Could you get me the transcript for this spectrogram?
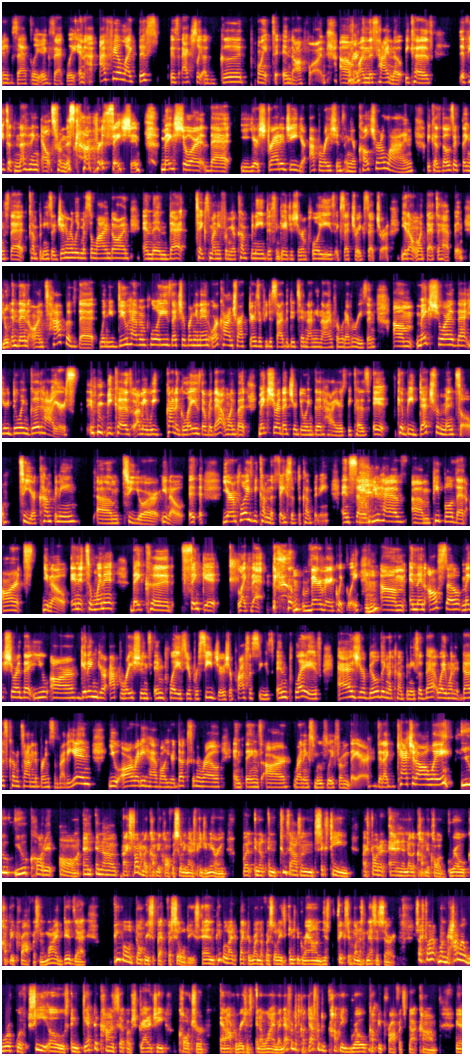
Exactly, exactly. And I, I feel like this is actually a good point to end off on um, okay. on this high note because if you took nothing else from this conversation, make sure that your strategy, your operations, and your culture align because those are things that companies are generally misaligned on. And then that takes money from your company, disengages your employees, et cetera, et cetera. You don't want that to happen. Nope. And then on top of that, when you do have employees that you're bringing in or contractors, if you decide to do 1099 for whatever reason, um, make sure that you're doing good hires because I mean, we kind of glazed over that one, but make sure that you're doing good hires because it could be detrimental to your company, um, to your, you know, it, your employees become the face of the company. And so if you have um, people that aren't, you know, in it to win it, they could sink it like that mm-hmm. very, very quickly. Mm-hmm. Um, and then also make sure that you are getting your operations in place, your procedures, your processes in place as you're building the company. So that way, when it does come time to bring somebody in, you already have all your ducks in a row and things are running smoothly from there. Did I catch it all, Wayne? You you caught it all. And and uh, I started my company called Facility Management Engineering, but in, in 2016, I started adding another company called Grow Company Profits. And why I did that, people don't respect facilities and people like, like to run the facilities into the ground, just fix it when it's necessary. So I started wondering, how do I work with CEOs and get the concept of strategy, culture, and operations in alignment. That's what the that's what the company growcompanyprofits.com.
